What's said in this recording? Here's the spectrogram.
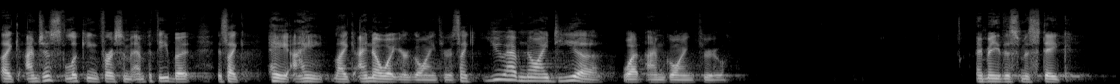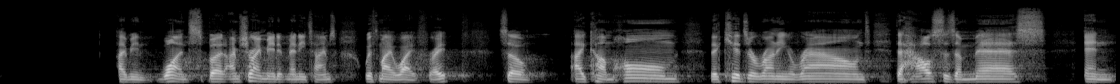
like I'm just looking for some empathy, but it's like, hey, I like I know what you're going through. It's like you have no idea what I'm going through. I made this mistake. I mean, once, but I'm sure I made it many times with my wife, right? So I come home, the kids are running around, the house is a mess, and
